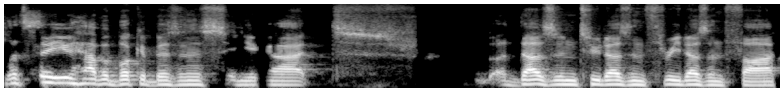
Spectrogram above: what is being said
Let's say you have a book of business and you got a dozen, two dozen, three dozen thoughts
